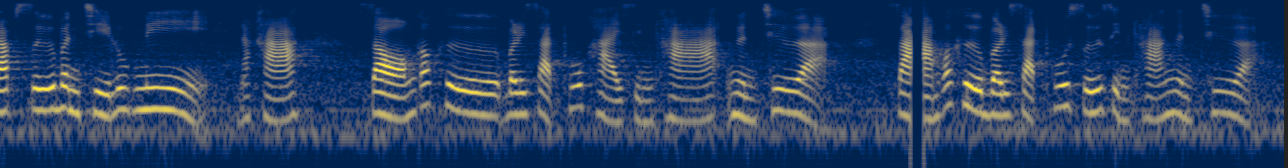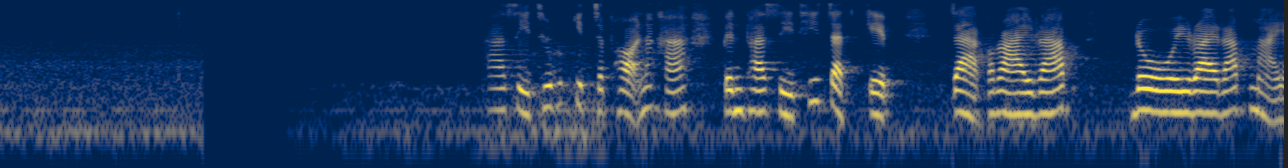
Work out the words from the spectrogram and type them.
รับซื้อบัญชีลูกหนี้นะคะ 2 ก็คือบริษัทผู้ขายสินค้าเงินเชื่อ 3 ก็คือบริษัทผู้ซื้อสินค้าเงินเชื่อ ภาษีธุรกิจเฉพาะนะคะ เป็นภาษีที่จัดเก็บจากรายรับ โดยรายรับหมาย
